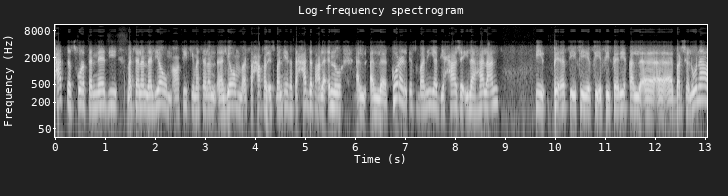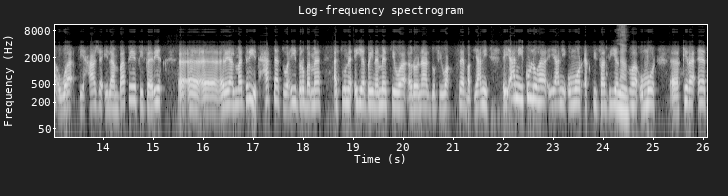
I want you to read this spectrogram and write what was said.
حتى صورة النادي مثلا اليوم اعطيك مثلا اليوم الصحافة الإسبانية تتحدث على إنه الكرة الإسبانية بحاجة إلى هالاند. في في في في في فريق برشلونة وفي حاجة إلى مبابي في فريق ريال مدريد. حتى تعيد ربما الثنائية بين ميسي ورونالدو في وقت سابق. يعني يعني كلها يعني أمور اقتصادية نعم. كلها أمور قراءات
